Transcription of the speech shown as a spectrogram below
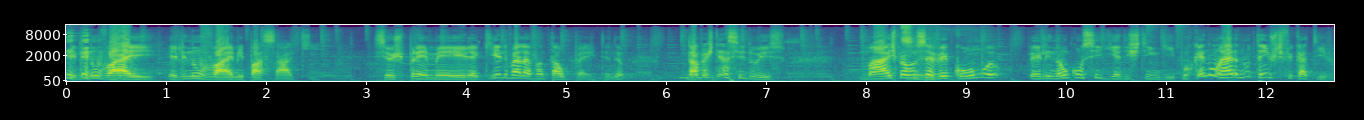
Ele não vai, ele não vai me passar aqui. Se eu espremer ele aqui, ele vai levantar o pé, entendeu? Talvez tenha sido isso. Mas para você ver como ele não conseguia distinguir, porque não era, não tem justificativa.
